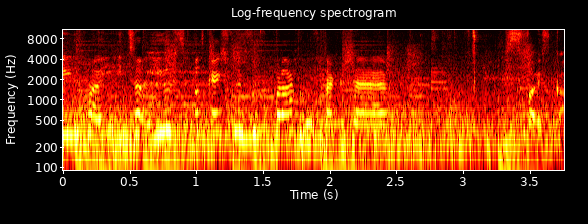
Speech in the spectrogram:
I co? Już spotkaliśmy dwóch Polaków, także swojsko.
